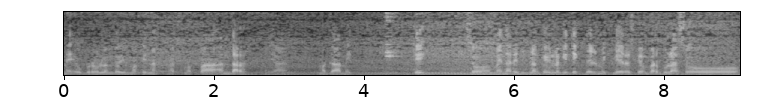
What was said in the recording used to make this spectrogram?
may overhaul lang daw yung makina at mapaandar. Yan, magamit. Okay. So, may narinig lang kayong lagitik dahil may clearance pa yung barbula. So,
